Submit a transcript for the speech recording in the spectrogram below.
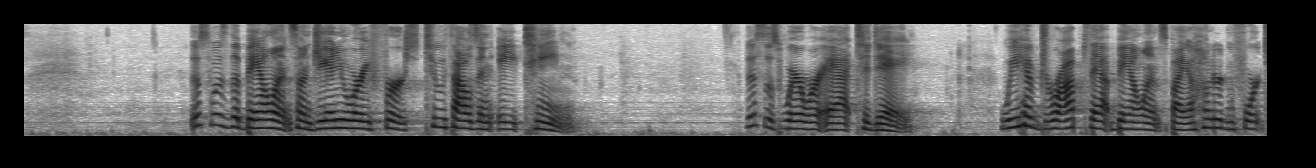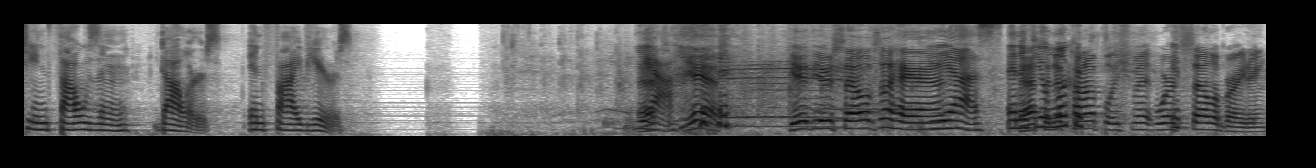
This was the balance on January 1st, 2018. This is where we're at today. We have dropped that balance by $114,000 in five years. Yeah. Yes. Give yourselves a hand. Yes. And if you an look at accomplishment worth if- celebrating.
